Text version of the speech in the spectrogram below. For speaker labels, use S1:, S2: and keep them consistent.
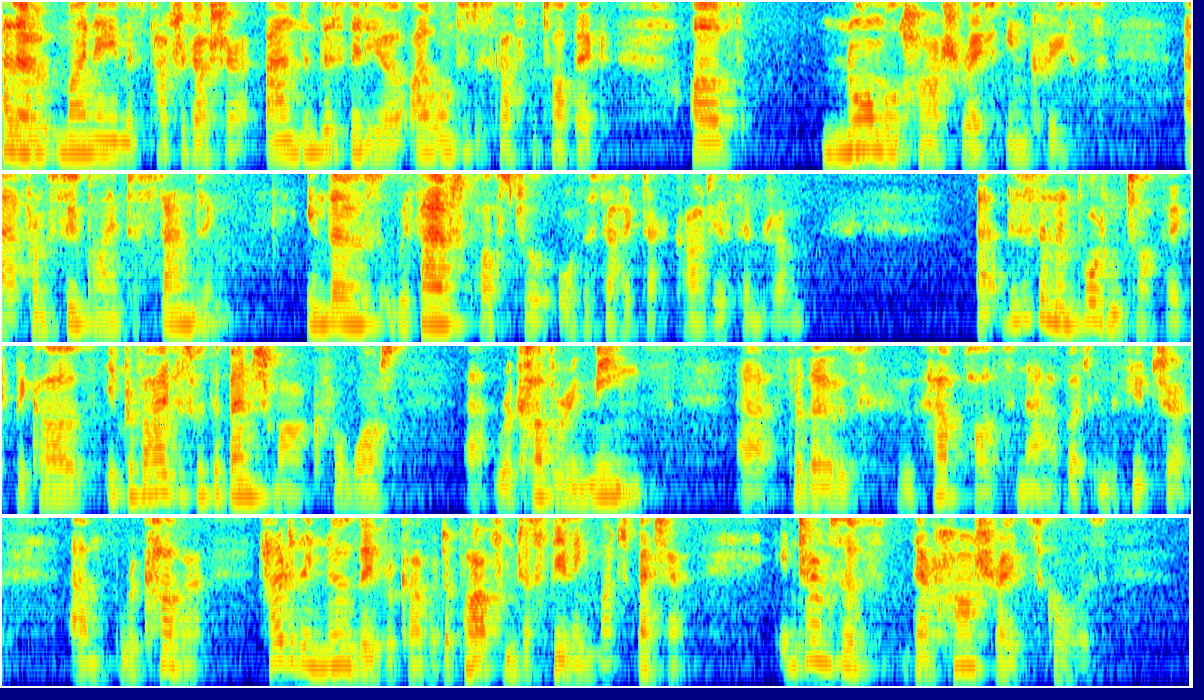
S1: Hello, my name is Patrick Usher, and in this video I want to discuss the topic of normal heart rate increase uh, from supine to standing in those without postural orthostatic tachycardia syndrome. Uh, this is an important topic because it provides us with a benchmark for what uh, recovery means uh, for those who have POTS now, but in the future um, recover. How do they know they've recovered apart from just feeling much better? In terms of their heart rate scores,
